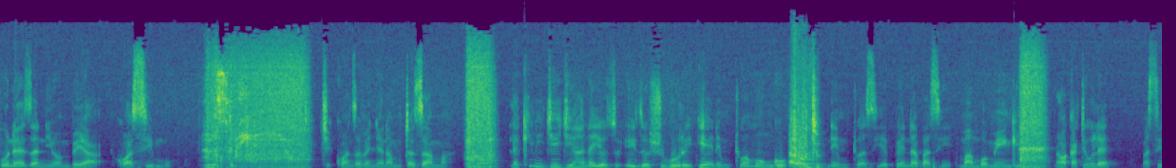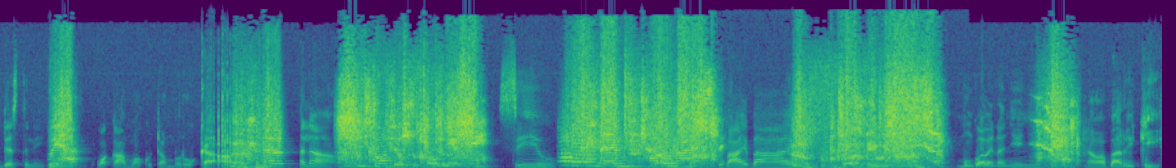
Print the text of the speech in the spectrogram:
unaweza niombea kwa simu che kwanza venye namtazama lakini jiji hana hizo hizo shughuli yeye ni mtu wa mungu I ni mtu asiyependa basi mambo mengi na wakati ule basi destiny We have. wakaamua kutamburuka Hello. Please don't feel so cold, okay? see you Alright, man. Have a nice day. bye bye God be with you. mungu awe na nyinyi na wabariki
